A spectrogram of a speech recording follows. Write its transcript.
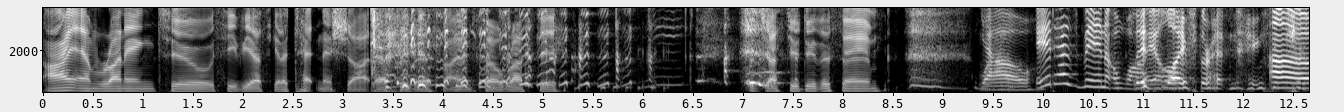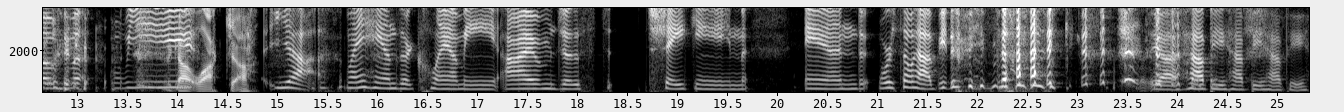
I am running to CVS get a tetanus shot after this. I am so rusty. Suggest you do the same. Wow. It has been a while. it's life threatening. Um, We we got lockjaw. Yeah, my hands are clammy. I'm just shaking, and we're so happy to be back. yeah. Happy, happy, happy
